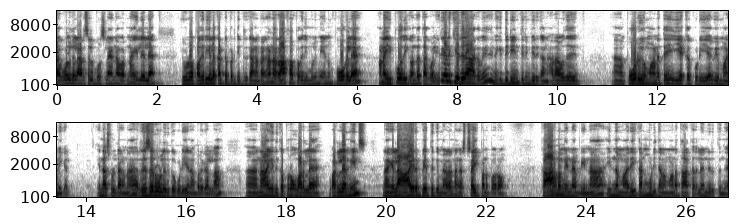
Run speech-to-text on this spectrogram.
தகவல்கள் அரசியல் புருஷெலாம் என்ன வரும்னா இல்லை இல்லை இவ்வளோ பகுதிகளை கட்டுப்படுத்திட்டு இருக்காங்கன்றாங்க. ஆனால் ராஃபா பகுதி முழுமையாக இன்னும் போகலை. ஆனால் இப்போதைக்கு வந்த தகவல். இஸ்ரேலுக்கு எதிராகவே இன்றைக்கி திடீர்னு திரும்பி இருக்காங்க. அதாவது போர் விமானத்தை இயக்கக்கூடிய விமானிகள். என்ன சொல்லிட்டாங்கன்னா ரிசர்வில் இருக்கக்கூடிய நபர்கள்லாம் நான் இதுக்கப்புறம் வரல. வரல மீன்ஸ் நாங்கள் எல்லாம் ஆயிரம் பேர்த்துக்கு மேலே நாங்கள் ஸ்ட்ரைக் பண்ண போகிறோம் காரணம் என்ன அப்படின்னா இந்த மாதிரி கண்மூடித்தனமான தாக்குதலை நிறுத்துங்க.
